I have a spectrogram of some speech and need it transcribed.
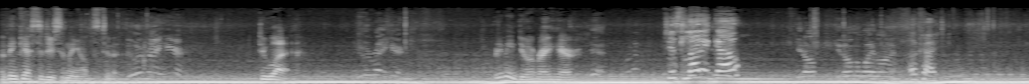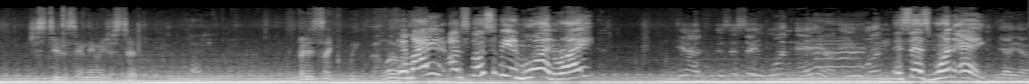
I think he has to do something else to it. Do it right here. Do what? What Do it right here. What do you mean do it right here? Yeah. Just let it go. Get on. Get on the white line. Okay. Just do the same thing we just did. okay. But it's like we hello. Am I? I'm supposed to be in one, right? Yeah. Does this say one A or A one? It says one A. Yeah. Yeah.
